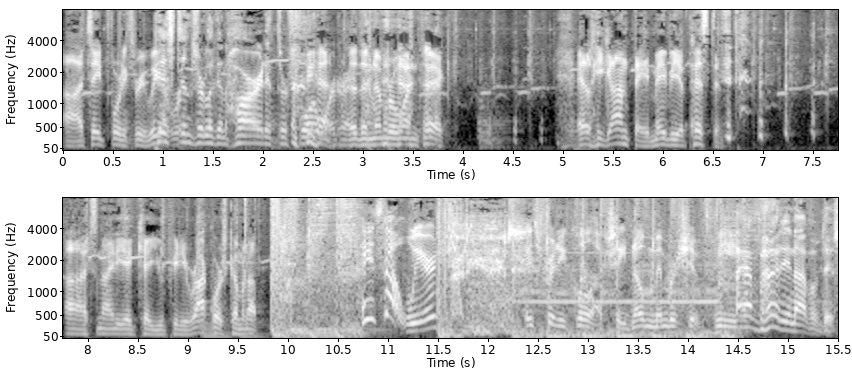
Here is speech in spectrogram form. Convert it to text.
uh, it's eight forty three. We got- Pistons are looking hard at their forward Yeah, right they're the number one pick. El Gigante, maybe a Piston. Uh, it's 98 KUPD. Rock Horse coming up. Hey, it's not weird. It's pretty cool, actually. No membership fee. I have heard enough of this.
